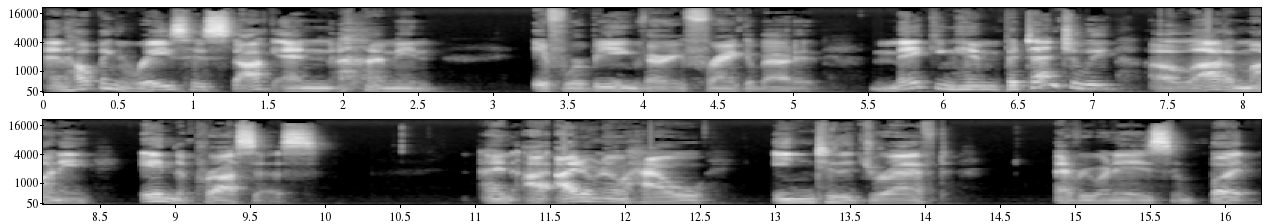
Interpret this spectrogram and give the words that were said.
and helping raise his stock. And I mean, if we're being very frank about it, making him potentially a lot of money in the process. And I, I don't know how into the draft everyone is, but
